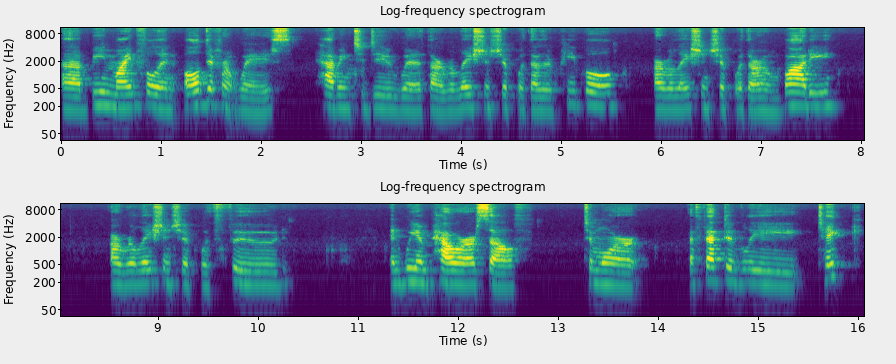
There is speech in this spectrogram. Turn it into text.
uh, be mindful in all different ways having to do with our relationship with other people our relationship with our own body our relationship with food and we empower ourselves to more effectively take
